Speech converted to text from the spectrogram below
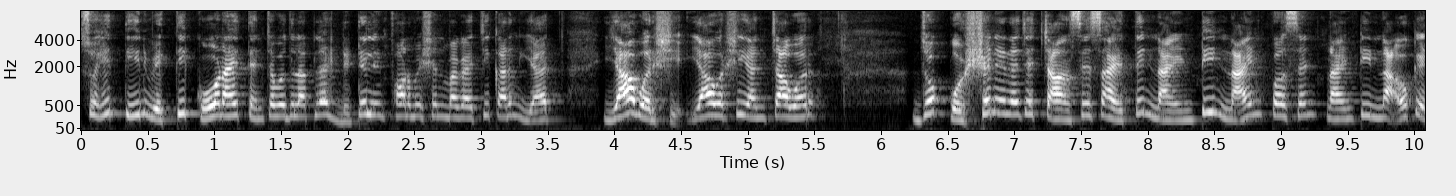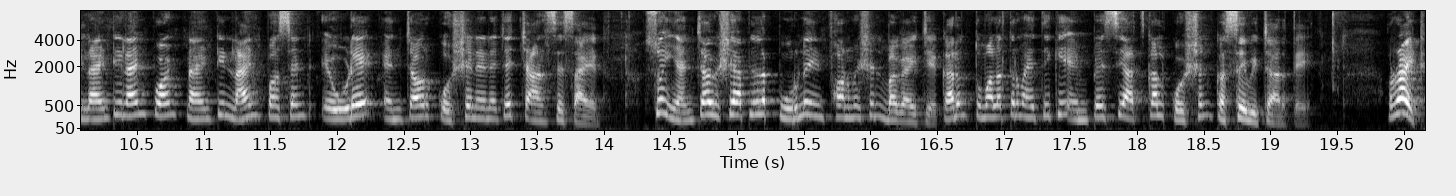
सो हे तीन व्यक्ती कोण आहेत त्यांच्याबद्दल आपल्याला डिटेल इन्फॉर्मेशन बघायची कारण या यावर्षी यावर्षी यांच्यावर जो क्वेश्चन येण्याचे चान्सेस आहेत ते नाईन्टी नाईन पर्सेंट नाईन्टी ना okay ninety nine point ninety nine percent एवढे यांच्यावर क्वेश्चन येण्याचे चान्सेस आहेत. सो यांच्याविषयी आपल्याला पूर्ण इन्फॉर्मेशन बघायची आहे. कारण तुम्हाला तर माहिती आहे की एम पी एस सी आजकाल क्वेश्चन कसे विचारते. राईट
